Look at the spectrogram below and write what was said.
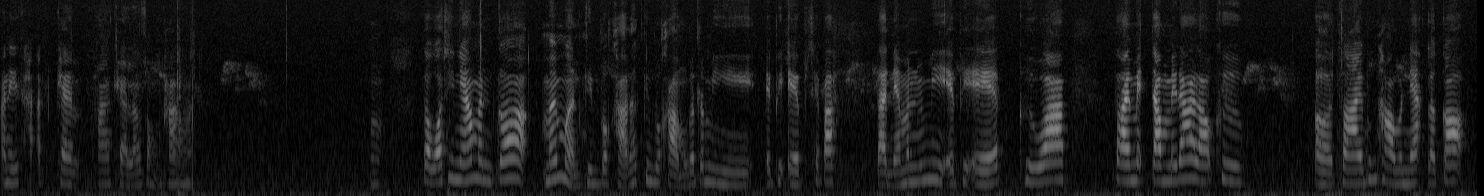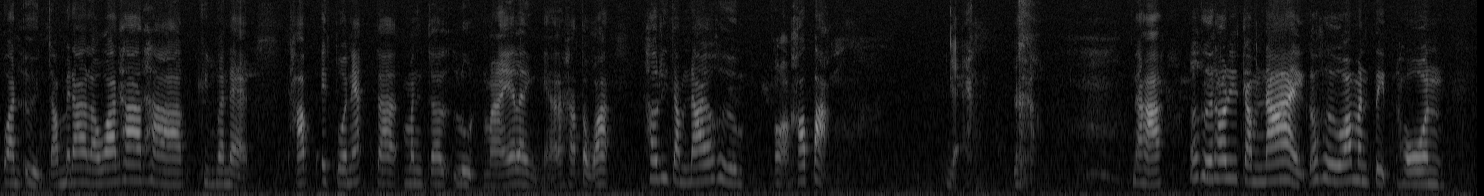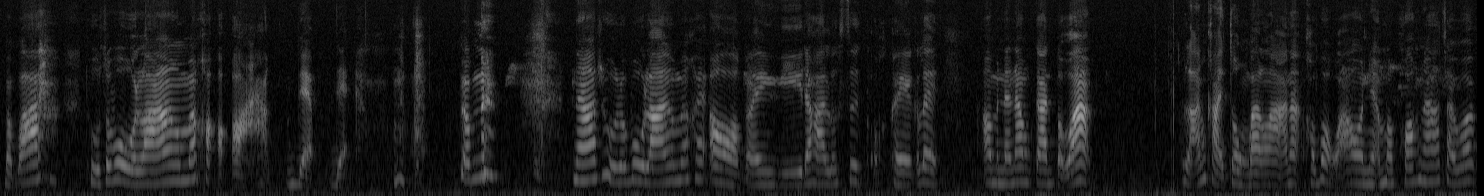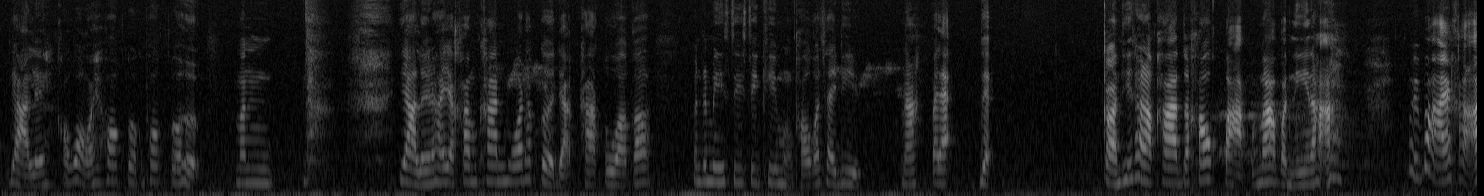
อันนี้ทาแขนทาแขนแล้วสองข้างนะ แต่ว่าทีเนี้ยมันก็ไม่เหมือนครีมตัวขาวถ้าครีมตัวขาวมันก็จะมี SPF ใช่ปะแต่อันเนี้ยมันไม่มี SPF คือว่าตายจำไม่ได้แล้วคือเอ่อจายเพิ่งทาวันเนี้ยแล้วก็วันอื่นจำไม่ได้แล้วว่าถ้าทาครีมกันแดดทับไอตัวเนี้ยจะมันจะหลุดไหมอะไรอย่างเงี้ยนะคะ แต่ว่าเท่าที่จำได้ก็คือเอาเข้าปากแย่นะคะ ก็คือเท่าที่จำได้ก็คือว่ามันติดทน แบบว่าถูสบู่ล้างไม่ค่อออกแดบแดะ แป๊บนึงนะถูสบู่ล้างไม่ค่อยออกอะไรอย่างงี้นะคะ รู้สึกโอเคก็เลย เอามาแนะนำกันแต่ว่า ร้านขายส่งบางร้านอะ่ะเขาบอกว่าเอาเนี้ยมาพอกหน้าใจว่าอย่าเลยเขาบอกให้พอกตัวก็พอกตัวเหอะ มัน อย่าเลยนะคะ อย่าข้ามขั้นเพราะว่าถ้าเกิดอยากทาตัวก็ มันจะมีซีซีครีมของเขาก็ใช้ดีนะไปล้วเดี๋ยวก่อนที่ธนาคารจะเข้าปากไปมากกว่านี้นะคะบ๊ายบายค่ะ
